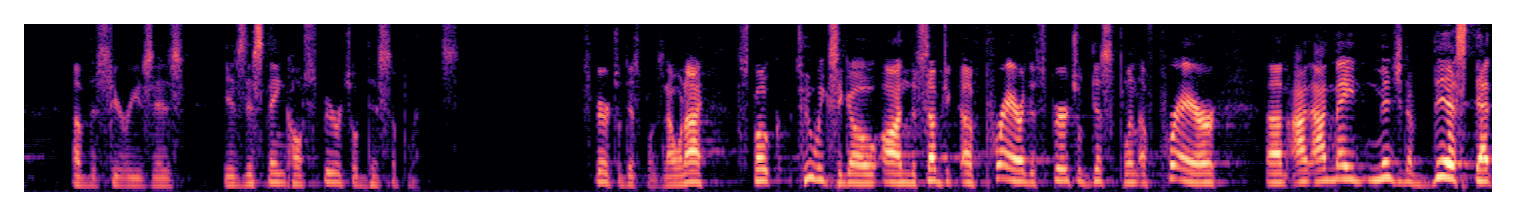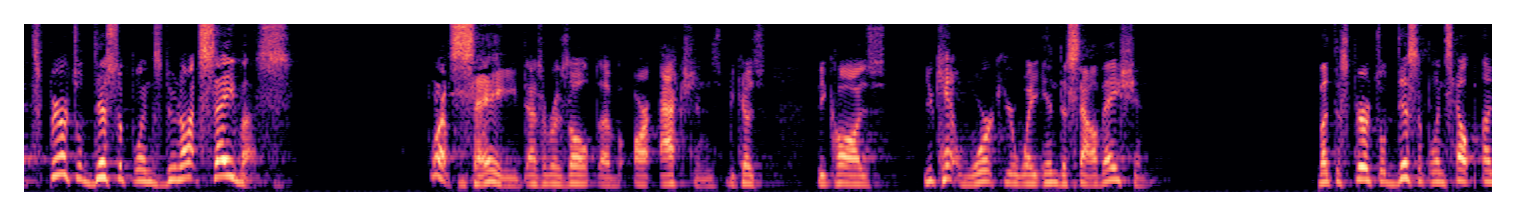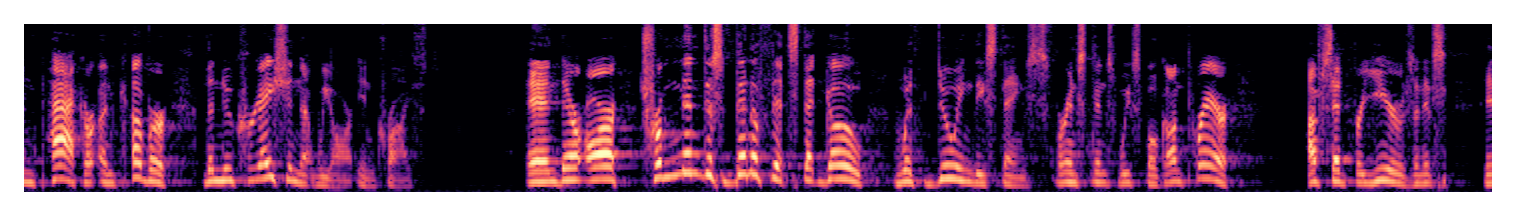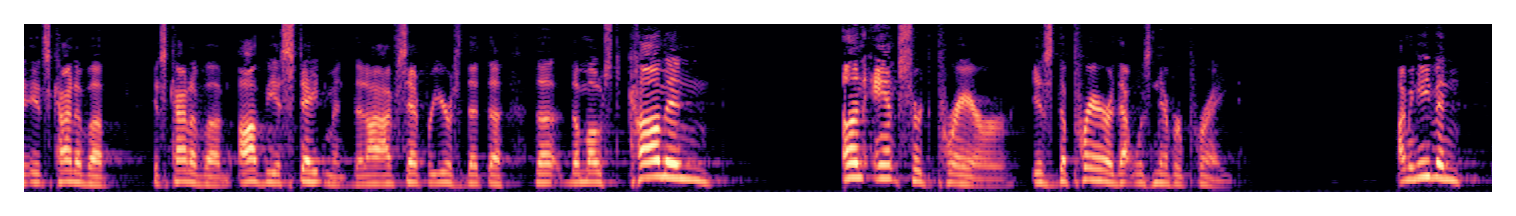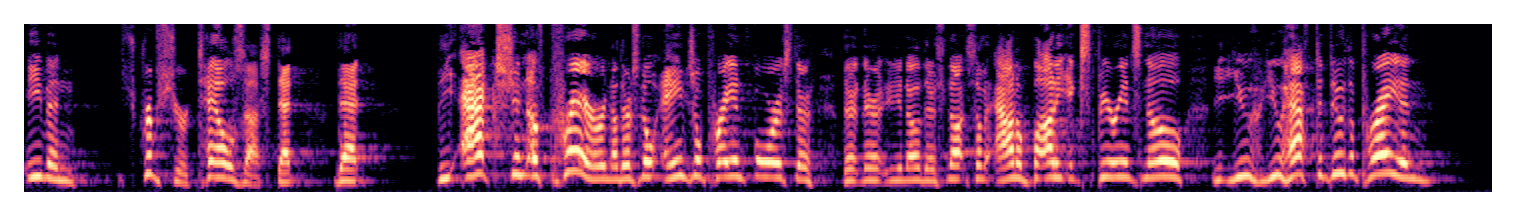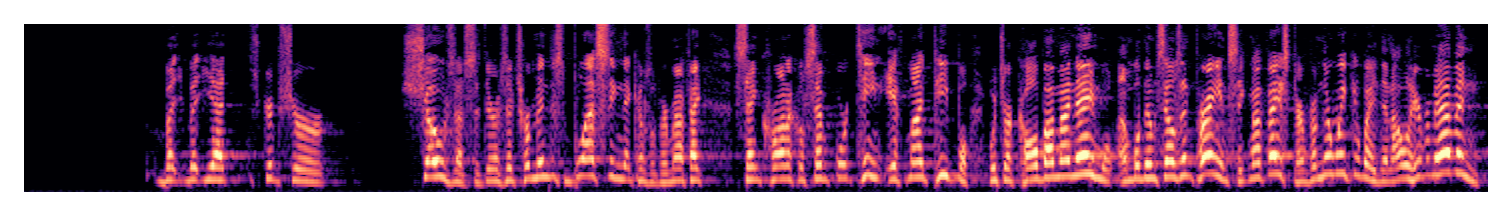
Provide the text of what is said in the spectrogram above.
of the series, is, is this thing called spiritual disciplines. Spiritual disciplines. Now, when I spoke two weeks ago on the subject of prayer, the spiritual discipline of prayer, um, I, I made mention of this that spiritual disciplines do not save us. We're not saved as a result of our actions because, because you can't work your way into salvation. But the spiritual disciplines help unpack or uncover the new creation that we are in Christ. And there are tremendous benefits that go with doing these things. For instance, we spoke on prayer. I've said for years, and it's, it's kind of a it's kind of an obvious statement that I've said for years that the, the, the most common unanswered prayer is the prayer that was never prayed. I mean, even, even Scripture tells us that, that the action of prayer now there's no angel praying for us there, there, there you know there's not some out of body experience no you you have to do the praying but, but yet, Scripture shows us that there is a tremendous blessing that comes with prayer. Matter of fact, Second Chronicles 7.14, if my people, which are called by my name, will humble themselves and pray and seek my face, turn from their wicked way, then I will hear from heaven.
